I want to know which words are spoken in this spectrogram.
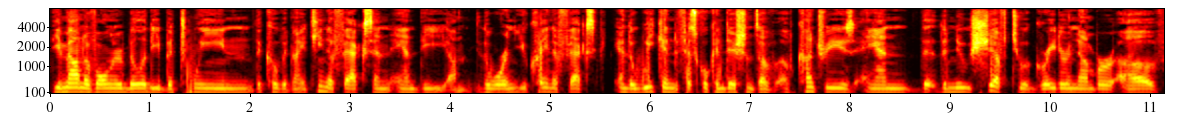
the amount of vulnerability between the COVID 19 effects and, and the, um, the war in Ukraine effects and the weakened fiscal conditions of, of countries and the, the new shift to a greater number of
